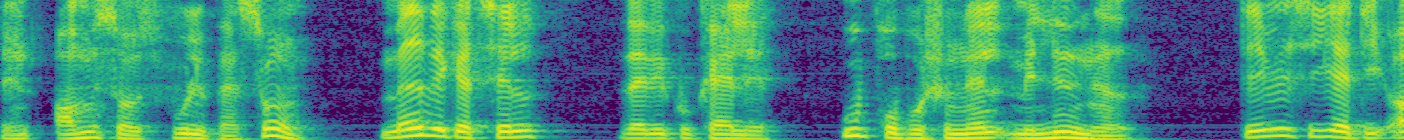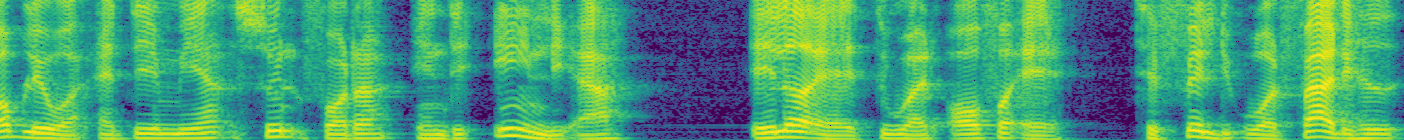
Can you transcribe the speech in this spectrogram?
den omsorgsfulde person medvirker til, hvad vi kunne kalde uproportionel medlidenhed. Det vil sige, at de oplever, at det er mere synd for dig, end det egentlig er, eller at du er et offer af tilfældig uretfærdighed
